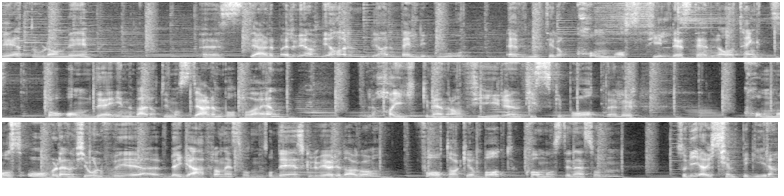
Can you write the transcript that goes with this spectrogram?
vet hvordan vi eh, stjeler Eller vi har, vi, har en, vi har en veldig god evne til å komme oss til det stedet vi hadde tenkt. Og om det innebærer at vi må stjele en båt på veien, eller haike med en eller annen fyr, en fiskebåt, eller komme oss over den fjorden, for vi begge er fra Nesodden. Og det skulle vi gjøre i dag òg. Få tak i en båt, komme oss til Nesodden. Så vi er jo kjempegira.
